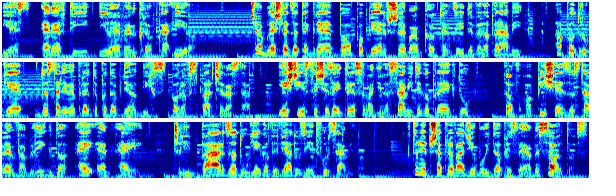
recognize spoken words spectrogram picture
jest NFT11.io. Ciągle śledzę tę grę, bo po pierwsze mam kontakt z jej deweloperami, a po drugie dostaniemy prawdopodobnie od nich sporo wsparcia na start. Jeśli jesteście zainteresowani losami tego projektu, to w opisie zostawiam Wam link do AMA, czyli bardzo długiego wywiadu z jej twórcami, który przeprowadził mój dobry znajomy Soltos.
